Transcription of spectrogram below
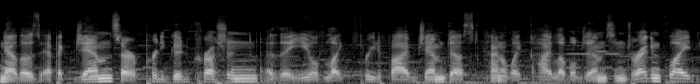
Now, those epic gems are pretty good crushing. They yield like 3 to 5 gem dust, kind of like the high level gems in Dragonflight.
